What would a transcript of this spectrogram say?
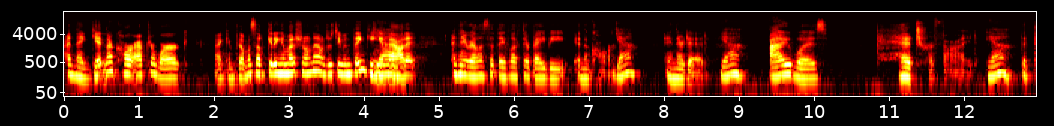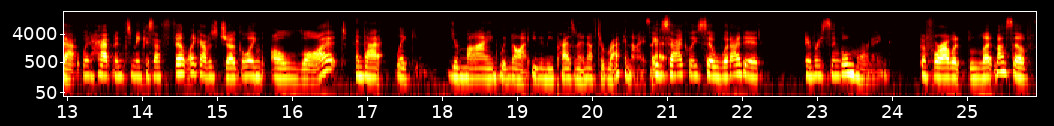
and they get in their car after work. I can feel myself getting emotional now just even thinking Yeah. about it. And they realize that they've left their baby in the car Yeah. and they're dead. Yeah. I was petrified Yeah. that that would happen to me because I felt like I was juggling a lot. And that, like, your mind would not even be present enough to recognize it. Exactly. So, what I did every single morning before I would let myself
